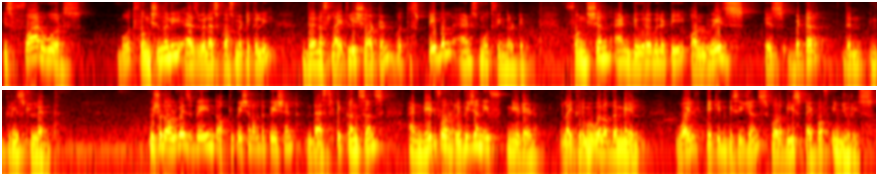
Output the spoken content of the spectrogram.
is far worse both functionally as well as cosmetically than a slightly shortened but stable and smooth fingertip. Function and durability always is better than increased length. We should always weigh in the occupation of the patient, the aesthetic concerns and need for revision if needed, like removal of the nail, while taking decisions for these type of injuries.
